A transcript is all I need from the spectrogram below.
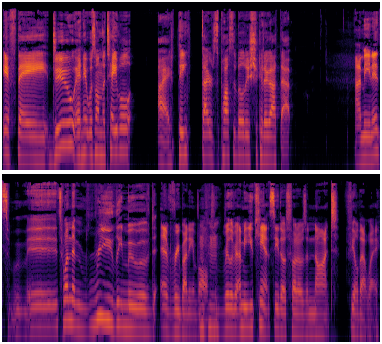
if they do and it was on the table, I think there's a possibility she could have got that. I mean, it's it's one that really moved everybody involved. Mhm. Really, I mean, you can't see those photos and not feel that way.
